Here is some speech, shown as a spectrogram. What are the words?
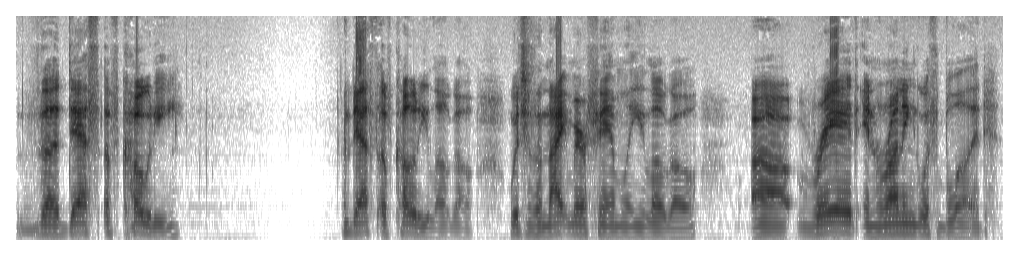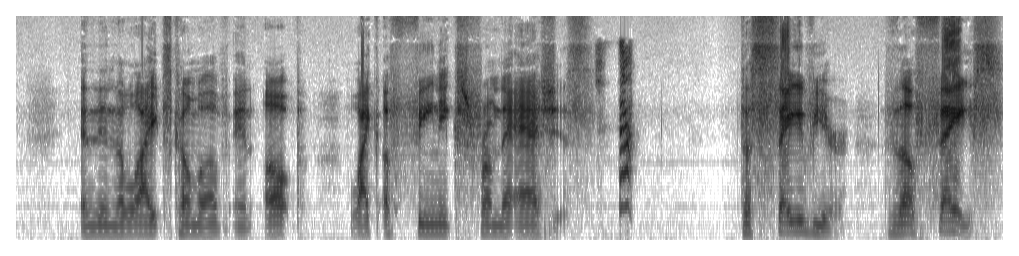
the Death of Cody, Death of Cody logo, which is a Nightmare Family logo, uh, red and running with blood. And then the lights come up and up like a phoenix from the ashes. the savior, the face,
